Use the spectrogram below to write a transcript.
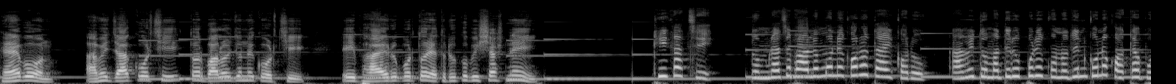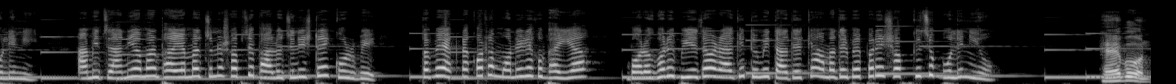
হ্যাঁ বোন আমি যা করছি তোর ভালোর জন্য করছি। এই ভাইয়ের উপর তোর এতটুকু বিশ্বাস নেই? ঠিক আছে তোমরা যে ভালো মনে করো তাই করো। আমি তোমাদের উপরে কোনোদিন কোনো কথা বলিনি। আমি জানি আমার ভাই আমার জন্য সবচেয়ে ভালো জিনিসটাই করবে। তবে একটা কথা মনে রেখো ভাইয়া বড় ঘরে বিয়ে যাওয়ার আগে তুমি তাদেরকে আমাদের ব্যাপারে সবকিছু বলে নিও। হ্যাঁ বোন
